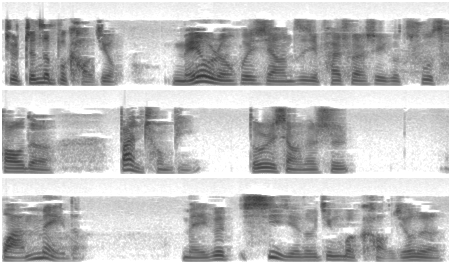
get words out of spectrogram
就真的不考究。没有人会想自己拍出来是一个粗糙的半成品，都是想的是完美的，每个细节都经过考究的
